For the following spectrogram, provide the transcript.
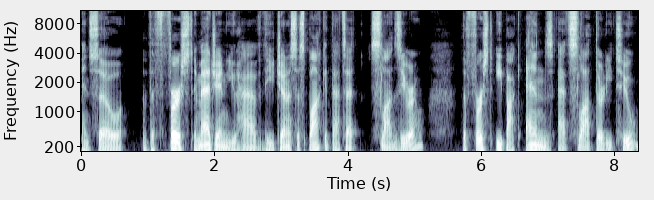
And so the first, imagine you have the Genesis block, that's at slot zero. The first epoch ends at slot 32.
